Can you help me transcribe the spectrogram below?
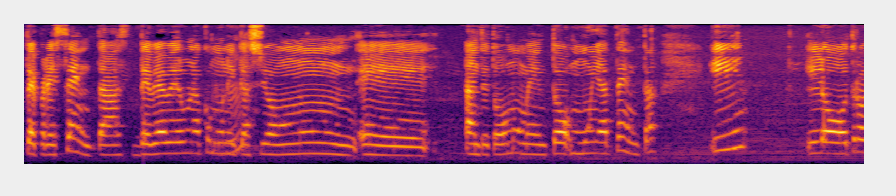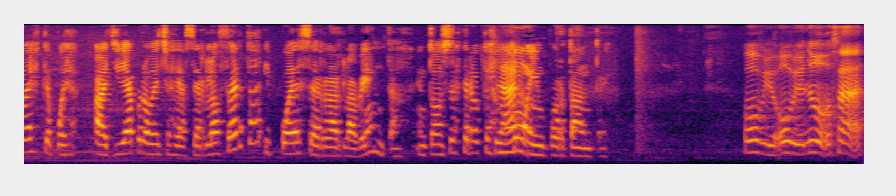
te presentas, debe haber una comunicación eh, ante todo momento muy atenta. Y lo otro es que pues allí aprovechas de hacer la oferta y puedes cerrar la venta. Entonces creo que es muy importante. Obvio, obvio, no. O sea,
